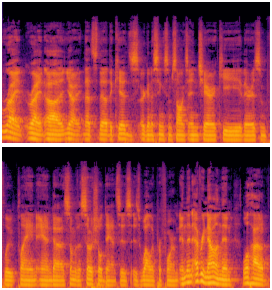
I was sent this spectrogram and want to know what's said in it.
Right, right. Uh, yeah, that's the the kids are going to sing some songs in Cherokee. There is some flute playing, and uh, some of the social dances as well are performed. And then every now and then we'll have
